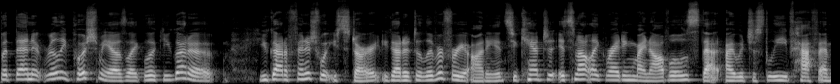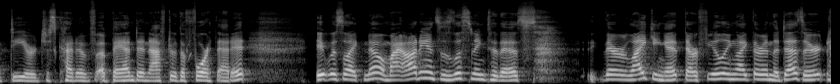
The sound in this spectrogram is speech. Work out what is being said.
But then it really pushed me. I was like, look, you gotta you gotta finish what you start. You gotta deliver for your audience. You can't. it's not like writing my novels that I would just leave half empty or just kind of abandon after the fourth edit it was like, no, my audience is listening to this. They're liking it. They're feeling like they're in the desert.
